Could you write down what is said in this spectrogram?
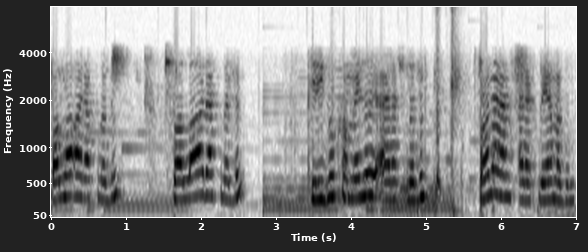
Vallahi arakladım. Vallahi arakladım. Frigo Camelo'yu arakladım. Ana araklayamadım.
